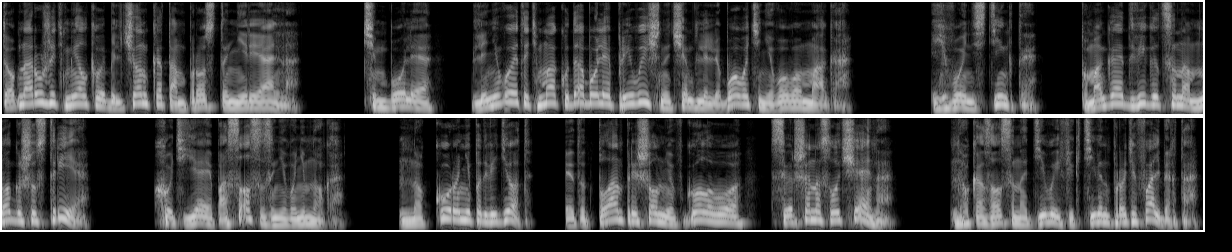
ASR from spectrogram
то обнаружить мелкого бельчонка там просто нереально. Тем более, для него эта тьма куда более привычна, чем для любого теневого мага. Его инстинкты помогают двигаться намного шустрее, хоть я и опасался за него немного. Но Кура не подведет. Этот план пришел мне в голову совершенно случайно, но оказался на диво эффективен против Альберта.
